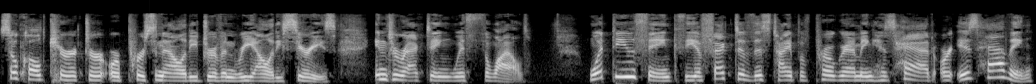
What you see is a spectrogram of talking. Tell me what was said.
so called character or personality driven reality series interacting with the wild. What do you think the effect of this type of programming has had or is having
